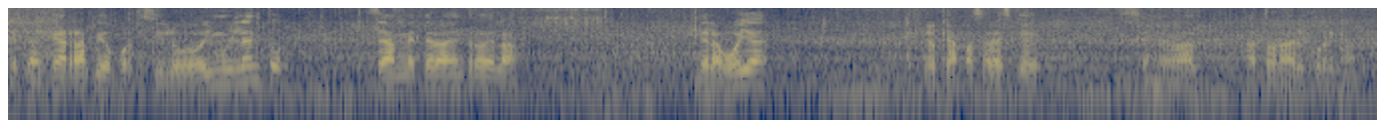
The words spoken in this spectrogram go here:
Le tengo que dar rápido porque si lo doy muy lento, se va a meter adentro de la, de la boya. Lo que va a pasar es que se me va a atorar el curricán.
